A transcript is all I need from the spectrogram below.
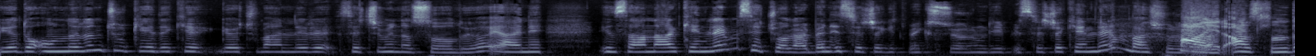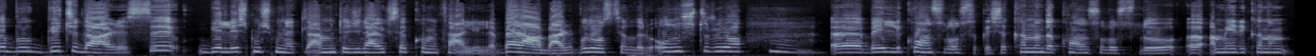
ya da onların Türkiye'deki göçmenleri seçimi nasıl oluyor? Yani insanlar kendileri mi seçiyorlar? Ben İsveç'e gitmek istiyorum deyip İsveç'e kendileri mi başvuruyorlar? Hayır aslında bu göç idaresi Birleşmiş Milletler Mülteciler Yüksek Komiteli ile beraber bu dosyaları oluşturuyor. Hmm. E, belli konsolosluk işte Kanada konsolosluğu, e, Amerika'nın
